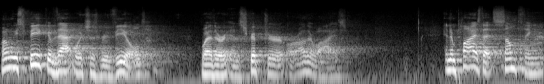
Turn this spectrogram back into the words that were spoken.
When we speak of that which is revealed, whether in Scripture or otherwise, it implies that something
